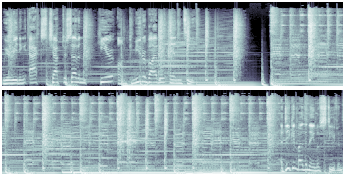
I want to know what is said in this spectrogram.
We are reading Acts chapter 7 here on Commuter Bible NT. A deacon by the name of Stephen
